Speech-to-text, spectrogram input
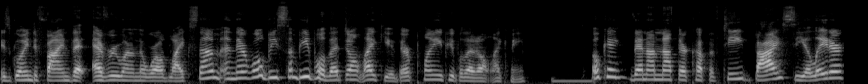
is going to find that everyone in the world likes them. And there will be some people that don't like you. There are plenty of people that don't like me. Okay, then I'm not their cup of tea. Bye. See you later.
